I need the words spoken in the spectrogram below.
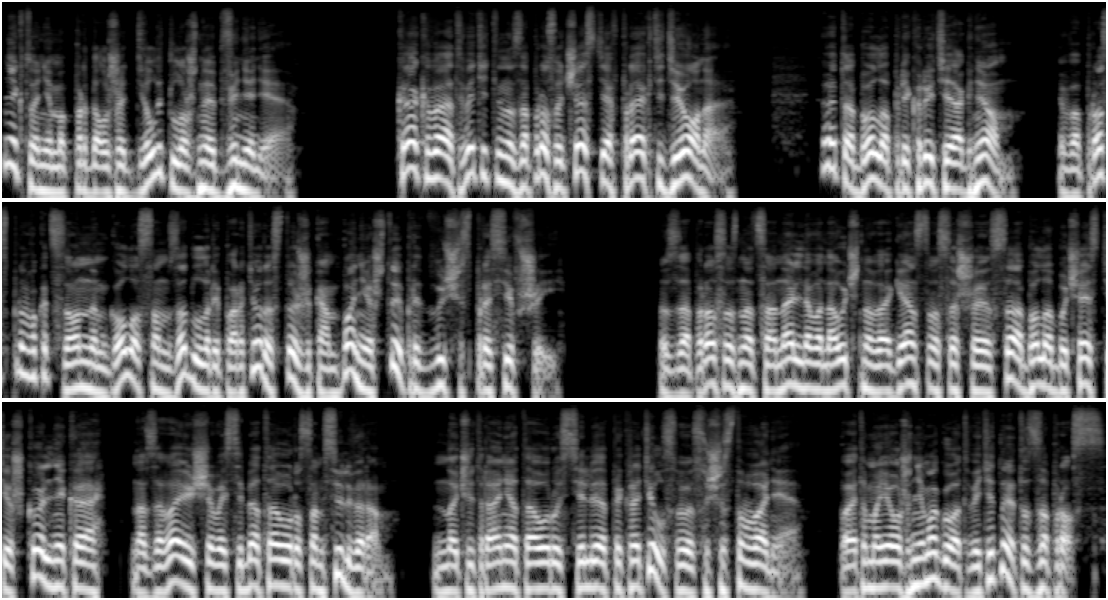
никто не мог продолжать делать ложные обвинения. «Как вы ответите на запрос участия в проекте Диона?» Это было прикрытие огнем. Вопрос провокационным голосом задал репортер из той же компании, что и предыдущий спросивший. Запрос из Национального научного агентства США был об участии школьника, называющего себя Таурусом Сильвером. Но чуть ранее Таурус Сильвер прекратил свое существование, поэтому я уже не могу ответить на этот запрос.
